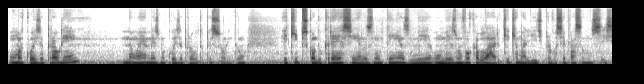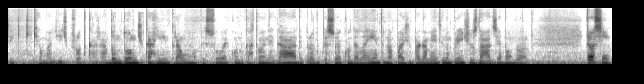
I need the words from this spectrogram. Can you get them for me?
uma coisa para alguém não é a mesma coisa para outra pessoa. Então, equipes quando crescem, elas não têm me o mesmo vocabulário. O que, que é uma lead para você passa, não sei se o que, que é uma lead para outro cara. Abandono de carrinho para uma pessoa é quando o cartão é negado, e para outra pessoa é quando ela entra na página de pagamento e não preenche os dados e abandona. Então, assim,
